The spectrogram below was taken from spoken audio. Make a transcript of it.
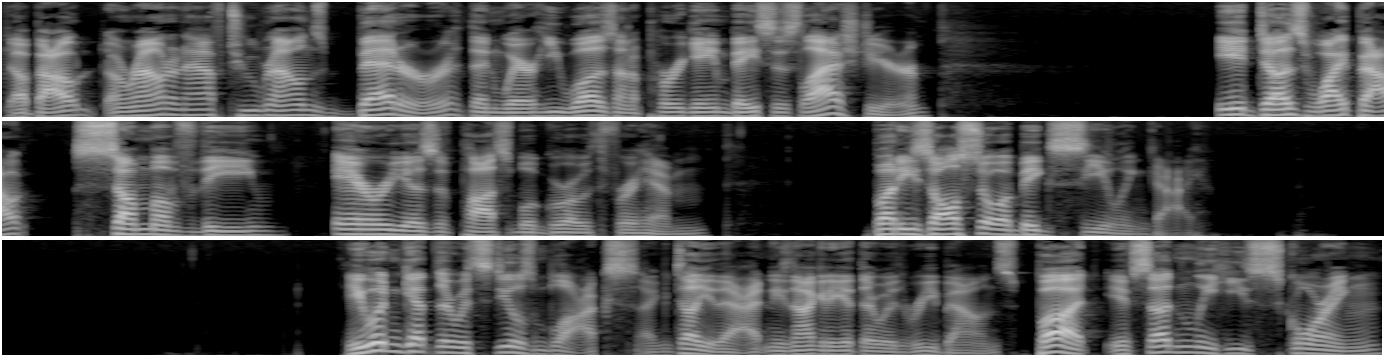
about a round and a half, two rounds better than where he was on a per game basis last year, it does wipe out some of the areas of possible growth for him, but he's also a big ceiling guy. He wouldn't get there with steals and blocks, I can tell you that, and he's not going to get there with rebounds. But if suddenly he's scoring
